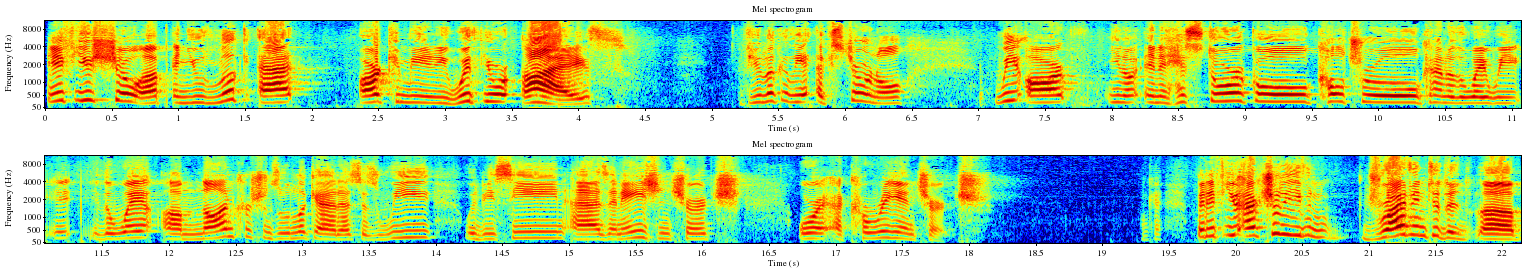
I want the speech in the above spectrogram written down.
If you show up and you look at our community with your eyes, if you look at the external, we are, you know, in a historical, cultural kind of the way we, the way um, non-Christians would look at us is we would be seen as an Asian church or a Korean church. Okay? But if you actually even drive into, the, uh,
